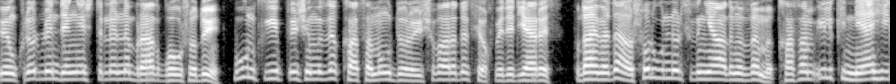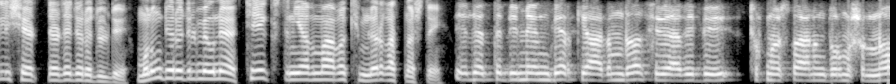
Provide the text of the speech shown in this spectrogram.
öňküler bilen deňeşdirilende biraz gowşady. Bu günki gepleşigimizde kasamyň döreýşi barada söhbet edýäris. Hudaýberdi aga, şol günler siziň ýadyňyzdamy, kasam ilki nähili şertlerde döredildi? Munuň döredilmegine tekstini ýazmaga kimler gatnaşdy? Elbetde, bi meň berk ýadymda, sebäbi bi Türkmenistanyň durmuşynda,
